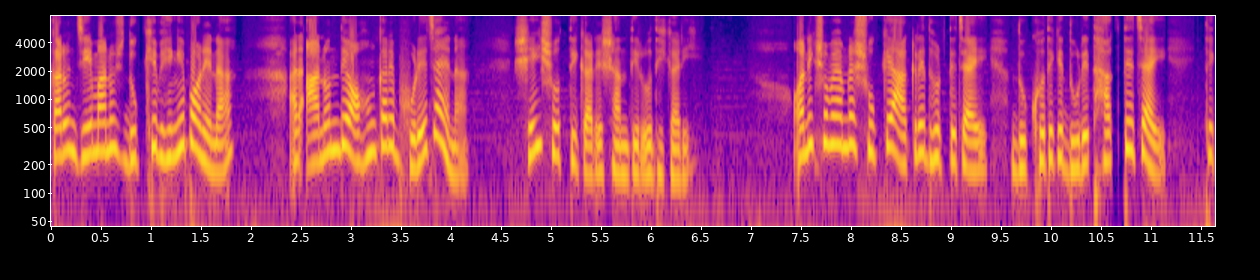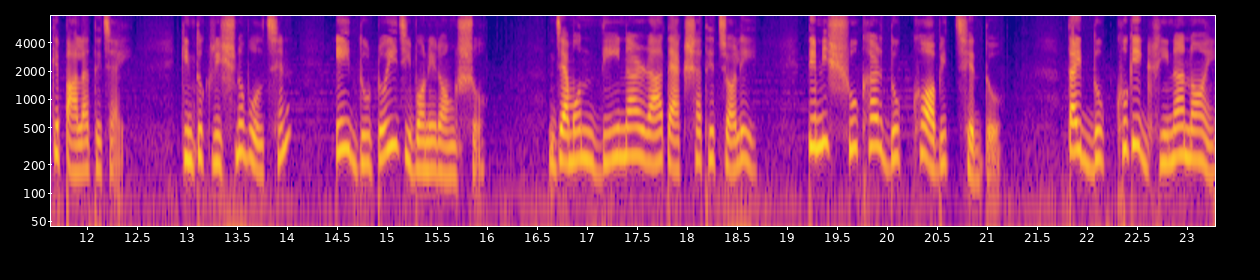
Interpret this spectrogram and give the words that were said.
কারণ যে মানুষ দুঃখে ভেঙে পড়ে না আর আনন্দে অহংকারে ভরে যায় না, সেই সত্যিকারের শান্তির অধিকারী। অনেক সময় আমরা সুখকে আঁকড়ে ধরতে চাই, দুঃখ থেকে দূরে থাকতে চাই, থেকে পালাতে চাই। কিন্তু কৃষ্ণ বলছেন, এই দুটোই জীবনের অংশ। যেমন দিন আর রাত একসাথে চলে, তেমনি সুখ আর দুঃখ অবিচ্ছেদ্য। তাই দুঃখকে ঘৃণা নয়,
